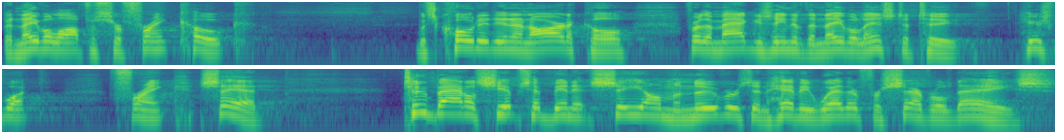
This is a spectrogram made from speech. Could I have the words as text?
but Naval Officer Frank Koch was quoted in an article for the magazine of the Naval Institute. Here's what Frank said Two battleships had been at sea on maneuvers in heavy weather for several days.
